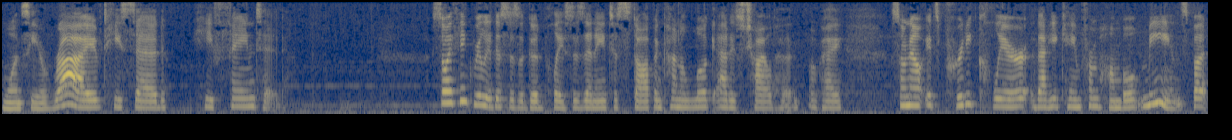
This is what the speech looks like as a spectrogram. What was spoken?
Once he arrived, he said he fainted. So I think really this is a good place as any to stop and kind of look at his childhood, okay? So now it's pretty clear that he came from humble means, but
